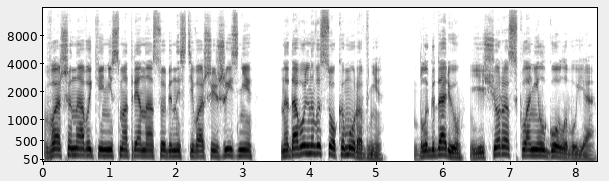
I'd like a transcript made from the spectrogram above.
Ваши навыки, несмотря на особенности вашей жизни, на довольно высоком уровне. Благодарю, еще раз склонил голову я.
